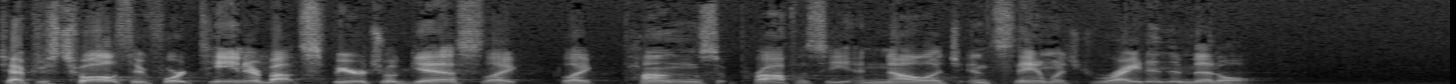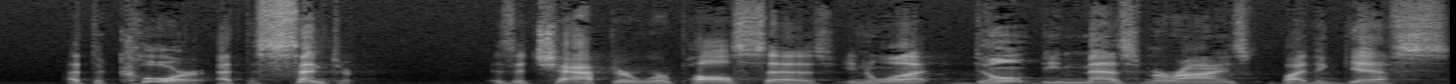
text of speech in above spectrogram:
Chapters 12 through 14 are about spiritual gifts like, like tongues, prophecy, and knowledge. And sandwiched right in the middle, at the core, at the center, is a chapter where Paul says, you know what? Don't be mesmerized by the gifts.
